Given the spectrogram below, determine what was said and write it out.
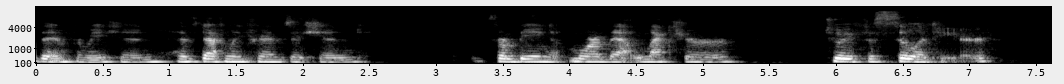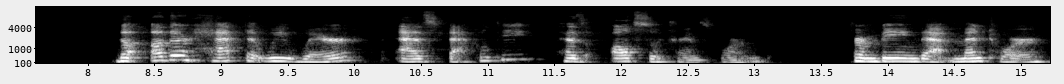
the information has definitely transitioned from being more of that lecturer to a facilitator. The other hat that we wear as faculty has also transformed from being that mentor,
